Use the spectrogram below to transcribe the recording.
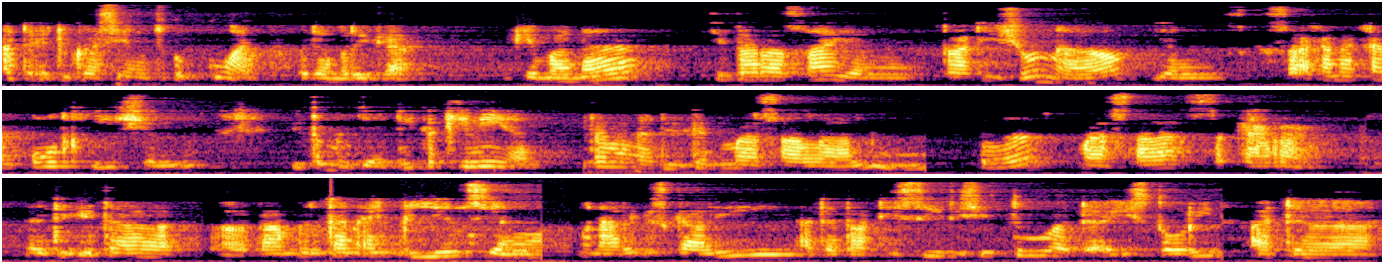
ada edukasi yang cukup kuat kepada mereka. Bagaimana cita rasa yang tradisional, yang seakan-akan old fashion, itu menjadi kekinian. Kita menghadirkan masa lalu ke masa sekarang. Jadi kita uh, tampilkan ambience yang menarik sekali, ada tradisi di situ, ada histori, ada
